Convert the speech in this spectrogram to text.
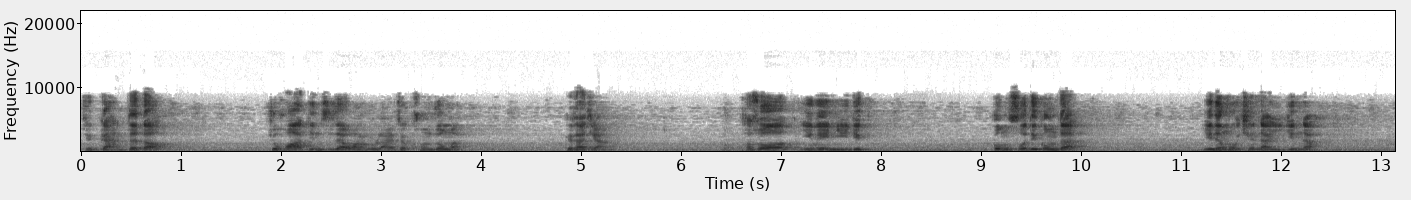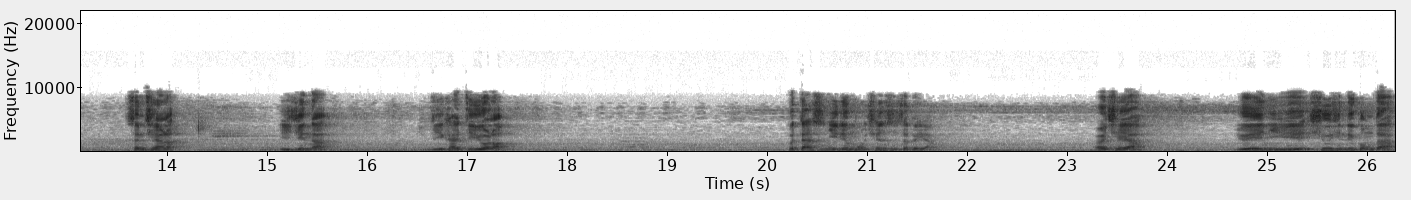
就感得到菊花定制在王如来在空中啊，给他讲，他说：“因为你的供佛的功德，你的母亲呢已经呢升天了，已经呢离开地狱了。不但是你的母亲是这个样。”而且呀，由于你修行的功德，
